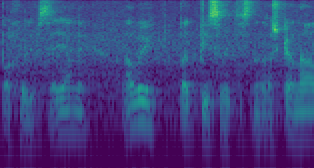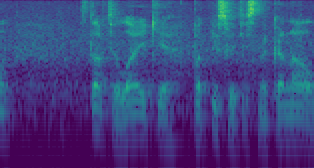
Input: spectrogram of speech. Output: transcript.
походе в Саяны. А вы подписывайтесь на наш канал, ставьте лайки, подписывайтесь на канал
